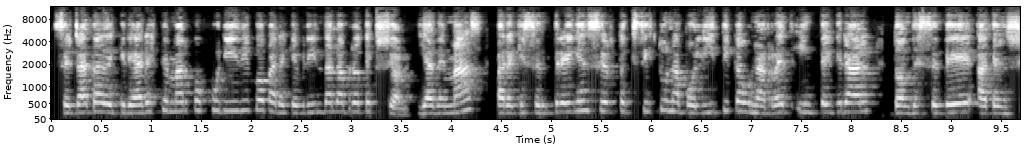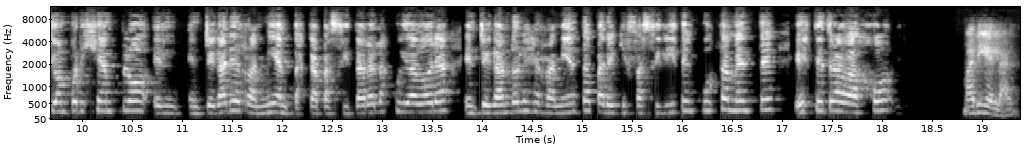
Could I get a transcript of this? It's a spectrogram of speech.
se trata de crear este marco jurídico para que brinda la protección y además para que se entreguen, ¿cierto? Existe una política, una red integral donde se dé atención, por ejemplo, en entregar herramientas, capacitar a las cuidadoras, entregándoles herramientas para que faciliten justamente este trabajo. Mariela,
